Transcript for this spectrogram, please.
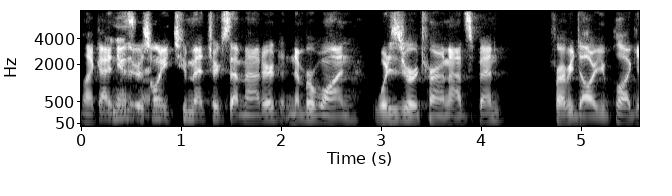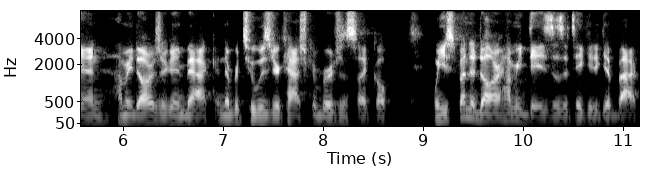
Like I knew there was only two metrics that mattered. Number one, what is your return on ad spend? For every dollar you plug in, how many dollars are you getting back? And number two is your cash conversion cycle. When you spend a dollar, how many days does it take you to get back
